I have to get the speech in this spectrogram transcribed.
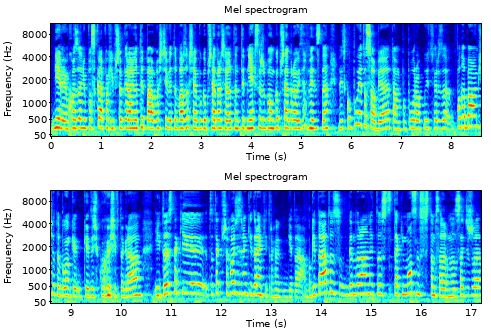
nie wiem, chodzeniu po sklepach i przebieraniu typa, a właściwie to bardzo chciałby go przebrać, ale ten typ nie chce, żeby on go przebrał i tam więc ten, więc kupuję to sobie tam po pół roku i stwierdzę, podobało mi się to, byłem kie- kiedyś kogoś i w to grałem i to jest takie, to tak przechodzi z ręki do ręki trochę GTA, bo GTA to jest generalnie to jest taki mocny system seller, na zasadzie, że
